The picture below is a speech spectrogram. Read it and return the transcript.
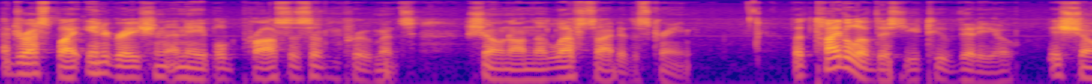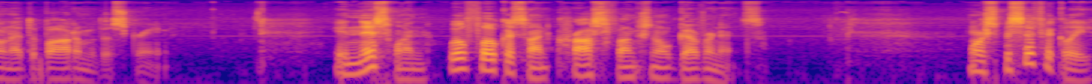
addressed by integration-enabled process improvements shown on the left side of the screen. The title of this YouTube video is shown at the bottom of the screen. In this one, we'll focus on cross-functional governance. More specifically,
